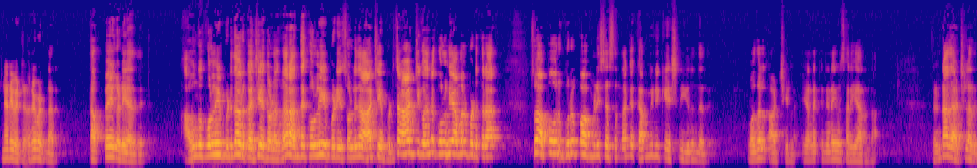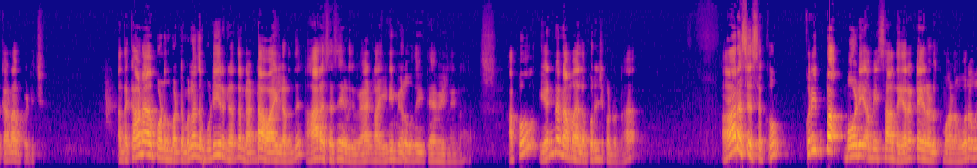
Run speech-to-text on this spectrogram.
நிறைவேற்ற நிறைவேற்றினார். தப்பே கிடையாது. அவங்க கொள்கை இப்படிதான் ஒரு கட்சியை தொடங்கினார். அந்த கொள்கை இப்படி சொல்லிதான் ஆட்சியை பிடிச்சார். ஆட்சிக்கு வந்து கொள்கையை அமல்படுத்துறார். ஸோ அப்போ ஒரு குரூப் ஆஃப் மினிஸ்டர்ஸ் இருந்தாங்க கம்யூனிகேஷன் இருந்தது. முதல் ஆட்சியில். எனக்கு நினைவு சரியா இருந்தா. ரெண்டாவது ஆட்சியில் அது காணாம போயிடுச்சு. அந்த காணாம போனது மட்டுமல்ல அந்த முடியிற நேரத்தில் நட்டா வாயிலிருந்து ஆர்எஸ்எஸ் எங்களுக்கு வேண்டாம் இனிமேலும் உதவி தேவையில்லைன்னா அப்போ என்ன நம்ம அதில் புரிஞ்சுக்கணும்னா ஆர்எஸ்எஸ்க்கும் குறிப்பாக மோடி அமித்ஷா அந்த இரட்டையர்களுக்குமான உறவு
